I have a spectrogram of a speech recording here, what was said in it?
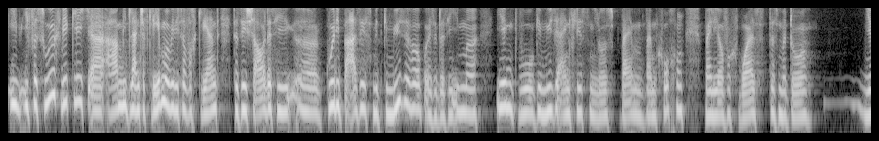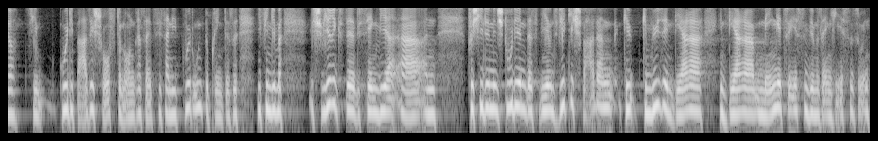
ich, ich versuche wirklich, äh, auch mit Landschaft leben, habe ich das einfach gelernt, dass ich schaue, dass ich äh, gute Basis mit Gemüse habe, also dass ich immer irgendwo Gemüse einfließen lasse beim, beim Kochen, weil ich einfach weiß, dass man da ja, sie gute Basis schafft und andererseits das auch nicht gut unterbringt. Also ich finde immer, das Schwierigste, das sehen wir äh, an verschiedenen Studien, dass wir uns wirklich schwer dann Gemüse in der, in der Menge zu essen, wie wir es eigentlich essen sollen.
